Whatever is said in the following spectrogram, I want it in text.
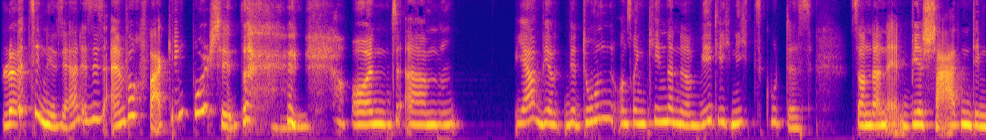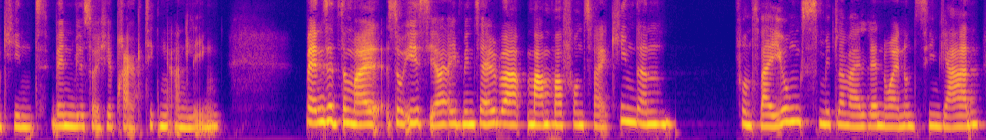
Blödsinn ist, ja. Das ist einfach fucking Bullshit. Mhm. Und ähm, ja, wir, wir tun unseren Kindern nur wirklich nichts Gutes, sondern äh, wir schaden dem Kind, wenn wir solche Praktiken anlegen. Wenn es jetzt einmal so ist, ja, ich bin selber Mama von zwei Kindern, von zwei Jungs, mittlerweile neun und sieben Jahren.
